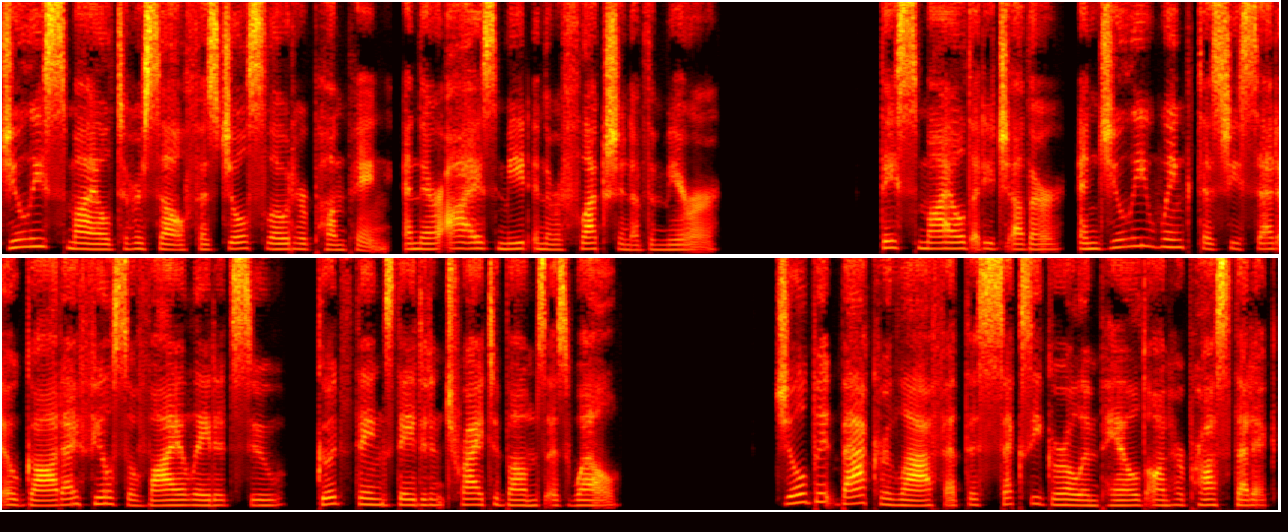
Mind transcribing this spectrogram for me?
Julie smiled to herself as Jill slowed her pumping, and their eyes meet in the reflection of the mirror. They smiled at each other, and Julie winked as she said, Oh God, I feel so violated, Sue. Good things they didn't try to bums as well. Jill bit back her laugh at this sexy girl impaled on her prosthetic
